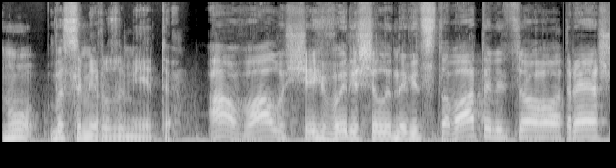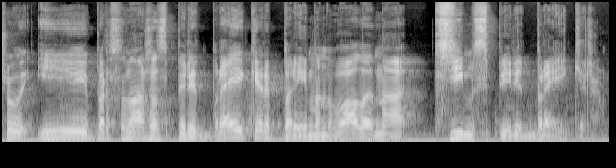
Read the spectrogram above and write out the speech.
Ну, ви самі розумієте. А вал ще й вирішили не відставати від цього трешу, і персонажа Spirit Breaker перейменували на Team Spirit Breaker.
